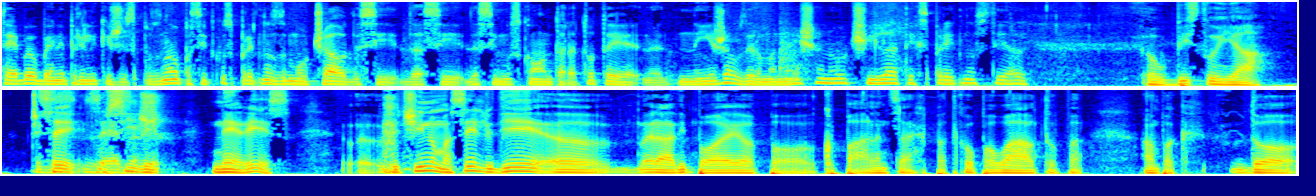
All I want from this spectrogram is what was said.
tebe v eni priliki že spoznal, pa si tako spretno zamolčal, da si, da si, da si mu skontara. To te je Neža oziroma Neša naučila teh spretnosti? Ali? V bistvu ja. Če se vsi ve, ne res. Večinoma se ljudje uh, radi pojejo po kopalnicah, pa tako pa v avtu, pa, ampak do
